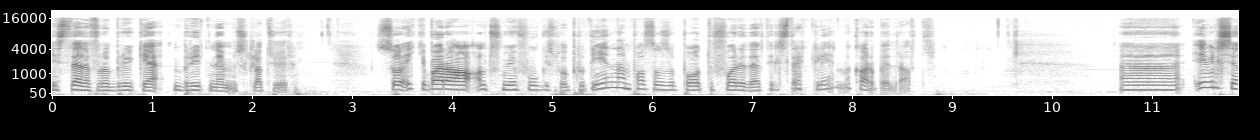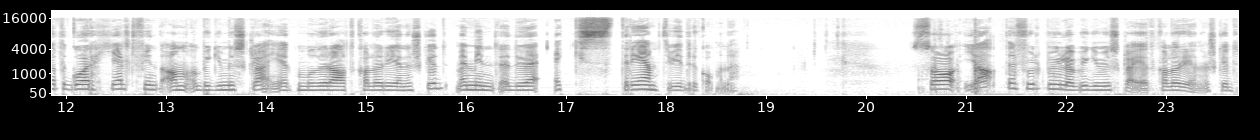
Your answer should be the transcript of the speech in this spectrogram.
i stedet for å bruke brytende muskulatur. Så ikke bare ha altfor mye fokus på protein, men pass også på at du får i deg tilstrekkelig med karbohydrat. Uh, jeg vil si at det går helt fint an å bygge muskler i et moderat kaloriunderskudd, med mindre du er ekstremt viderekommende. Så ja, det er fullt mulig å bygge muskler i et kaloriunderskudd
